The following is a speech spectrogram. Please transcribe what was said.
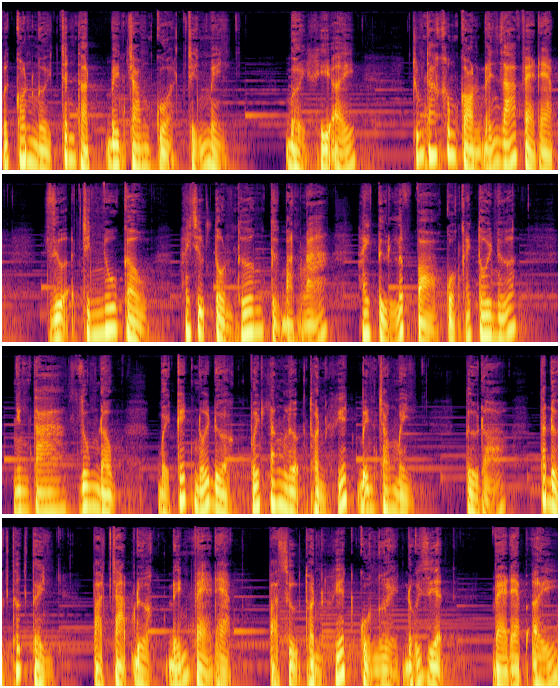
với con người chân thật bên trong của chính mình. Bởi khi ấy chúng ta không còn đánh giá vẻ đẹp dựa trên nhu cầu hay sự tổn thương từ bản ngã hay từ lớp vỏ của cái tôi nữa. Nhưng ta rung động bởi kết nối được với năng lượng thuần khiết bên trong mình. Từ đó, ta được thức tỉnh và chạm được đến vẻ đẹp và sự thuần khiết của người đối diện. Vẻ đẹp ấy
